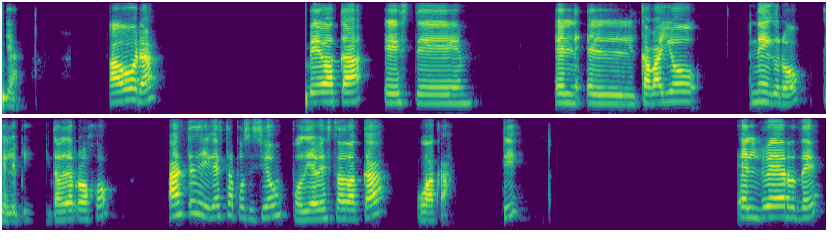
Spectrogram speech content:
Ya. Ahora veo acá este el, el caballo negro que le he pintado de rojo. Antes de llegar a esta posición, podía haber estado acá o acá. ¿Sí? El verde,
